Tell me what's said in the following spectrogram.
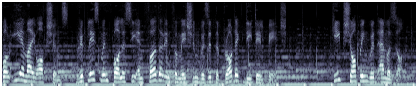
For EMI options, replacement policy and further information visit the product detail page. Keep shopping with Amazon.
